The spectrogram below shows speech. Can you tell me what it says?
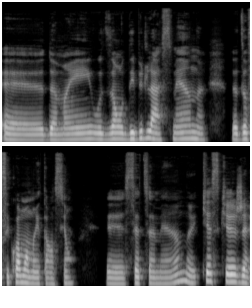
demain, ou disons au début de la semaine, de dire c'est quoi mon intention? Euh, cette semaine. Qu'est-ce que j'ai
